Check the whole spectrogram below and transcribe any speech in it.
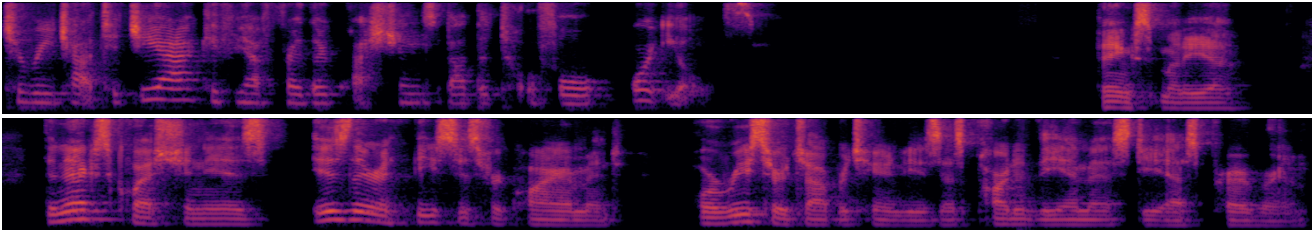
to reach out to GIAC if you have further questions about the TOEFL or IELTS. Thanks, Maria. The next question is, is there a thesis requirement or research opportunities as part of the MSDS program?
